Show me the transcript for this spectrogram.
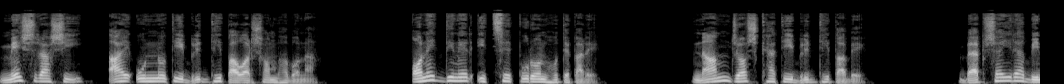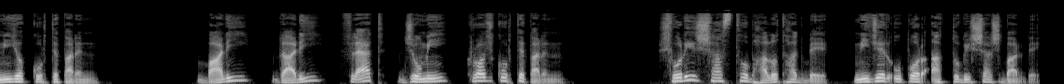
মেষ রাশি, আয় উন্নতি বৃদ্ধি পাওয়ার সম্ভাবনা। অনেক দিনের ইচ্ছে পূরণ হতে পারে। নাম যশ খ্যাতি বৃদ্ধি পাবে। ব্যবসায়ীরা বিনিয়োগ করতে পারেন। বাড়ি, গাড়ি, ফ্ল্যাট, জমি ক্রয় করতে পারেন। শরীর স্বাস্থ্য ভালো থাকবে, নিজের উপর আত্মবিশ্বাস বাড়বে।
